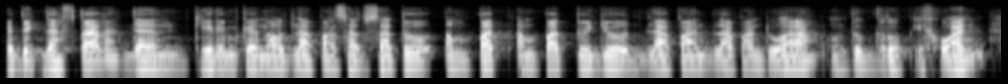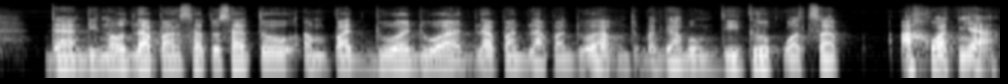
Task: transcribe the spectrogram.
ketik daftar dan kirim ke 0811 447 882 untuk grup Ikhwan dan di 0811 422 882 untuk bergabung di grup WhatsApp akhwatnya.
